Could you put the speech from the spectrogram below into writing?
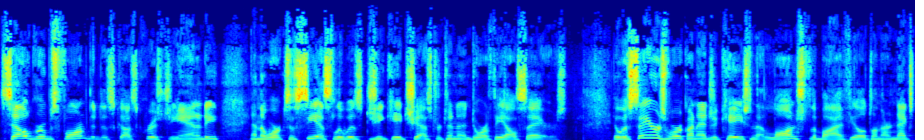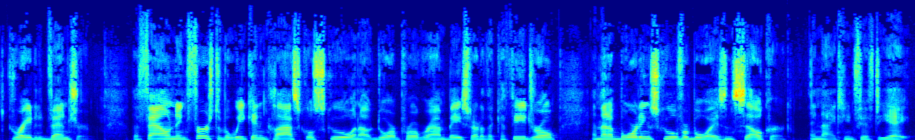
Cell groups formed to discuss Christianity and the works of C.S. Lewis, G.K. Chesterton, and Dorothy L. Sayers. It was Sayers' work on education that launched the Byfields on their next great adventure. The founding first of a weekend classical school and outdoor program based out of the cathedral, and then a boarding school for boys in Selkirk in 1958.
